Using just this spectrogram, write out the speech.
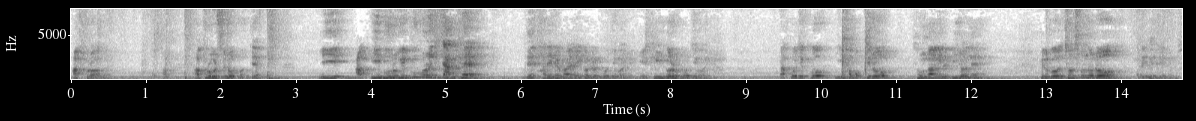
앞으로 와요 앞, 앞으로 올수록 어때요? 이, 앞, 이 무릎이 구부러지지 않게 내 다리를 봐요. 이거를 꼬집어요. 이렇게 이걸로 꼬집어요. 딱 꼬집고 이 허벅지로 정강이를 밀어내. 그리고 저 손으로 드리는 거지.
